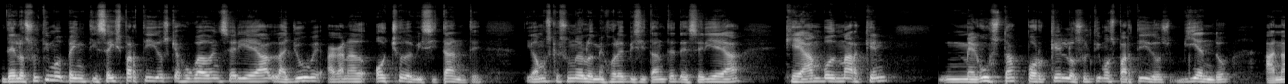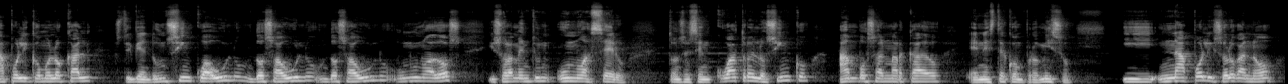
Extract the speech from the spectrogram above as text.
De los últimos 26 partidos que ha jugado en Serie A, la Juve ha ganado 8 de visitante. Digamos que es uno de los mejores visitantes de Serie A. Que ambos marquen me gusta porque los últimos partidos, viendo a Napoli como local, estoy viendo un 5 a 1, un 2 a 1, un 2 a 1, un 1 a 2 y solamente un 1 a 0. Entonces en 4 de los 5 ambos han marcado en este compromiso. Y Napoli solo ganó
